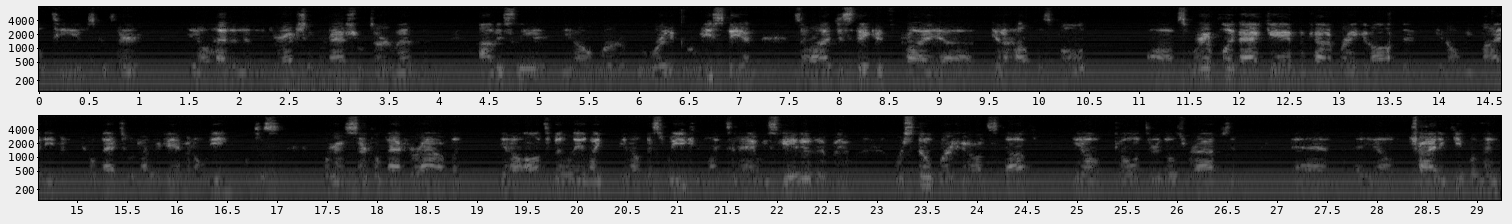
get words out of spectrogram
both teams because they're you know heading in the direction of the national tournament. And obviously, you know we're we're ready where we stand. So I just think it's probably uh, going to help us both. Uh, so we're to play that game to kind of break it off, and you know we might even go back to another game in a week. We'll just we're to circle back around, but you know ultimately, like you know this week and like today, we skated and we, we're still working on stuff. You know, going through those reps and and you know try to keep them in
